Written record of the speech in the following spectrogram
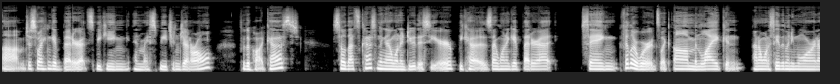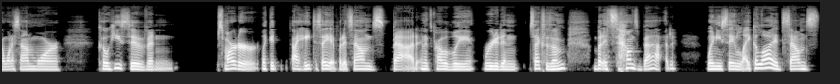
um, just so I can get better at speaking and my speech in general for the podcast. So that's kind of something I want to do this year because I want to get better at saying filler words like um and like, and I don't want to say them anymore. And I want to sound more cohesive and smarter. Like it, I hate to say it, but it sounds bad and it's probably rooted in sexism, but it sounds bad. When you say like a lot, it sounds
